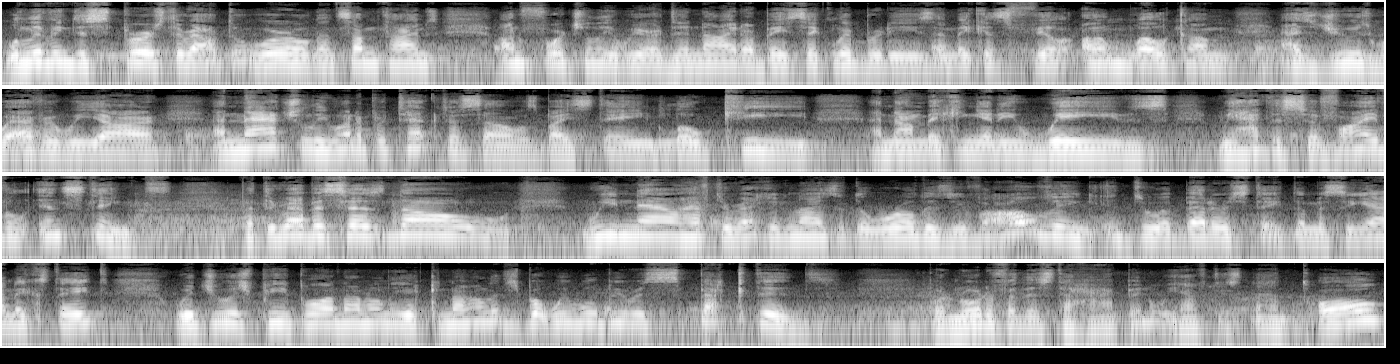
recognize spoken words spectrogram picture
We're living dispersed throughout the world, and sometimes, unfortunately, we are denied our basic liberties and make us feel unwelcome as Jews wherever we are. And naturally, we want to protect ourselves by staying low key and not making any waves. We have the survival instinct. But the Rebbe says, no, we now have to recognize that the world is evolving into a better state, the Messianic state, where Jewish people are not only acknowledged, but we will be respected. But in order for this to happen, we have to stand tall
